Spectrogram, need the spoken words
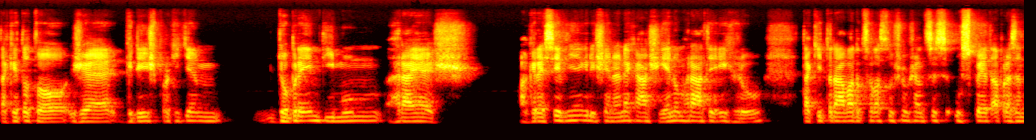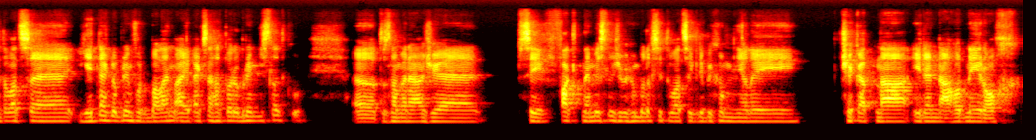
tak je to to, že když proti těm dobrým týmům hraješ agresivně, když je nenecháš jenom hrát jejich hru, tak ti to dává docela slušnou šanci uspět a prezentovat se jednak dobrým fotbalem a jednak sahat po dobrým výsledku. Uh, to znamená, že si fakt nemyslím, že bychom byli v situaci, kdybychom měli čekat na jeden náhodný roh,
